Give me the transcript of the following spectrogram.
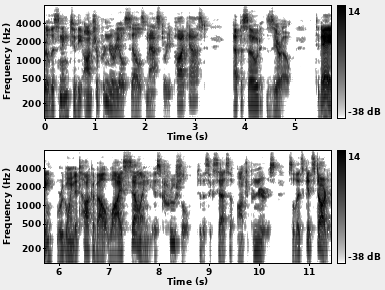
You are listening to the Entrepreneurial Sales Mastery Podcast, Episode 0. Today, we're going to talk about why selling is crucial to the success of entrepreneurs. So let's get started.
